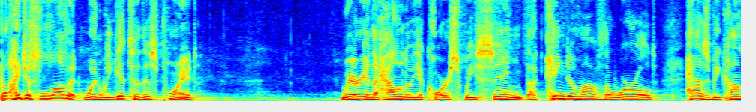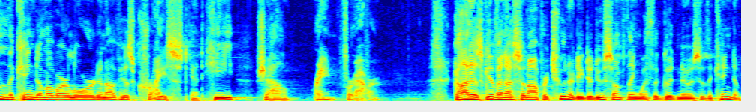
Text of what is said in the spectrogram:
but I just love it when we get to this point where in the Hallelujah Chorus we sing, The kingdom of the world has become the kingdom of our Lord and of his Christ, and he shall reign forever. God has given us an opportunity to do something with the good news of the kingdom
